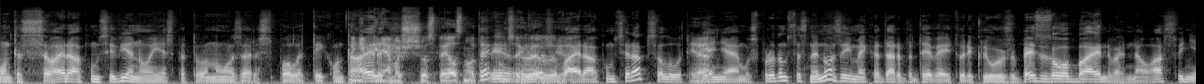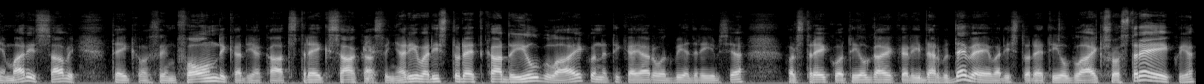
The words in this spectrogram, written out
Un tas vairākums ir vienojies par to nozares politiku. Viņi ir pieņēmuši šo spēles noteikumus. Eh, vairākums ir absolūti Jā. pieņēmuši. Protams, tas nenozīmē, ka darba devēji tur ir kļuvuši bezzobaini vai nav as. Viņiem arī savi teiksim, fondi, kad ja kāds streiks sākās, viņi arī var izturēt kādu ilgu laiku, ne tikai arotbiedrības. Ja, var streikot ilgu laiku, arī darba devēji var izturēt ilgu laiku šo streiku. Ja,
